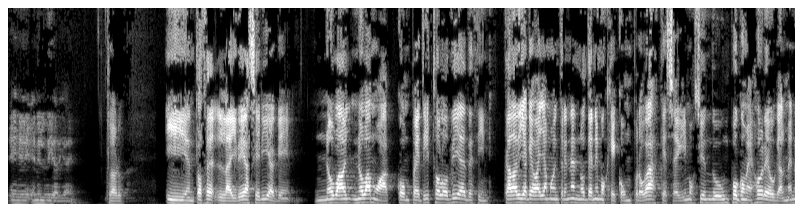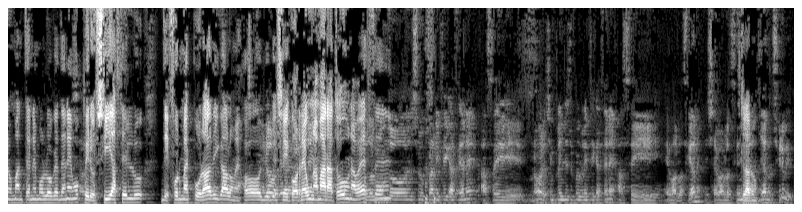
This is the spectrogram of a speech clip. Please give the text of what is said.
Eh, en el día a día. ¿eh? Claro. Y entonces la idea sería que no, va, no vamos a competir todos los días, es decir, cada día que vayamos a entrenar no tenemos que comprobar que seguimos siendo un poco mejores o que al menos mantenemos lo que tenemos, pero sí hacerlo de forma esporádica, a lo mejor, yo que sé, correr una maratón a veces. Todo el mundo en sus planificaciones hace, no, simplemente en sus planificaciones hace evaluaciones, esa evaluación ya, no sirve.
